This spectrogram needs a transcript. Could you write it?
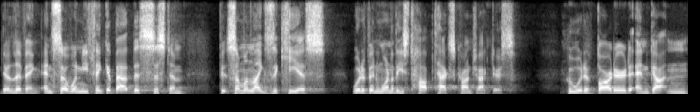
their living. And so when you think about this system, someone like Zacchaeus would have been one of these top tax contractors who would have bartered and gotten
